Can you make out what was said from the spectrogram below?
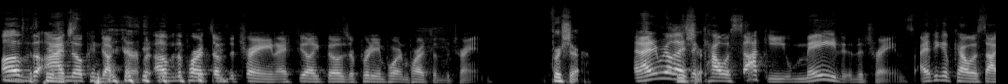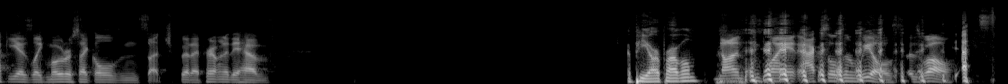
of That's the, I'm much- no conductor, but of the parts of the train, I feel like those are pretty important parts of the train. For sure. And I didn't realize sure. that Kawasaki made the trains. I think of Kawasaki as like motorcycles and such, but apparently they have A PR problem. non-compliant axles and wheels as well. Yes.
